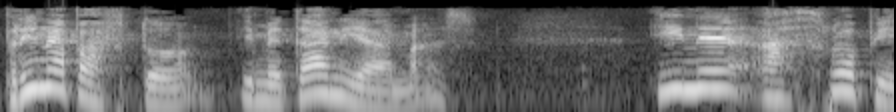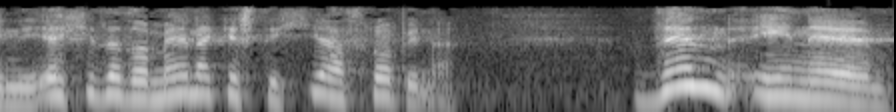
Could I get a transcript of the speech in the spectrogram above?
Πριν από αυτό η μετάνοιά μας είναι ανθρώπινη, έχει δεδομένα και στοιχεία ανθρώπινα. Δεν είναι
